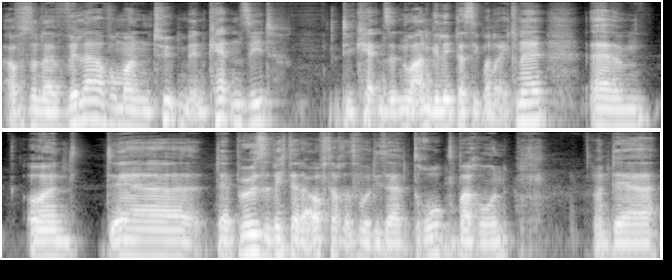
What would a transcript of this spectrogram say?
auf so einer Villa, wo man einen Typen in Ketten sieht. Die Ketten sind nur angelegt, das sieht man recht schnell. Ähm, und der, der Bösewicht, der da auftaucht, ist wohl dieser Drogenbaron. Und der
